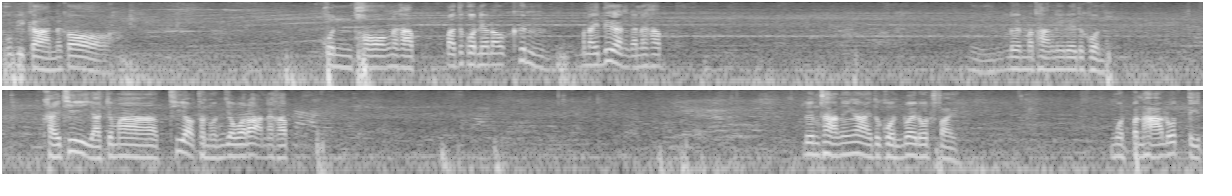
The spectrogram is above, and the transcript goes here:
ผู้พิการแล้วก็ คนท้องนะครับไปทุกคนเดี๋ยวเราขึ้นบันไดเลื่อนกันนะครับเดินมาทางนี้เลยทุกคน ใครที่อยากจะมาเที่ยวถนนเยาวราชนะครับ เดินทางง่ายๆทุกคนด้วยรถไฟ หมดปัญหารถติด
